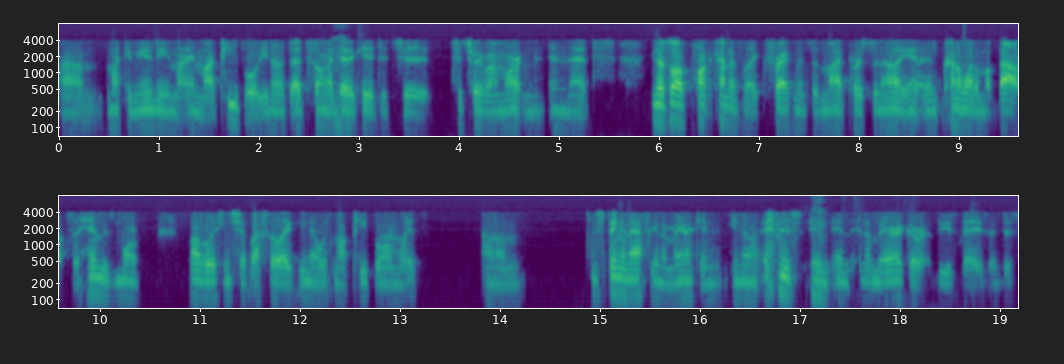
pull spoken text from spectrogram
um, my community and my and my people. You know, that song I mm-hmm. dedicated to to Trayvon Martin, and that's you know, it's all part, kind of like fragments of my personality and, and kind of what I'm about. So him is more my relationship. I feel like you know with my people and with um, just being an African American, you know, in, this, in mm-hmm. in in America these days, and just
